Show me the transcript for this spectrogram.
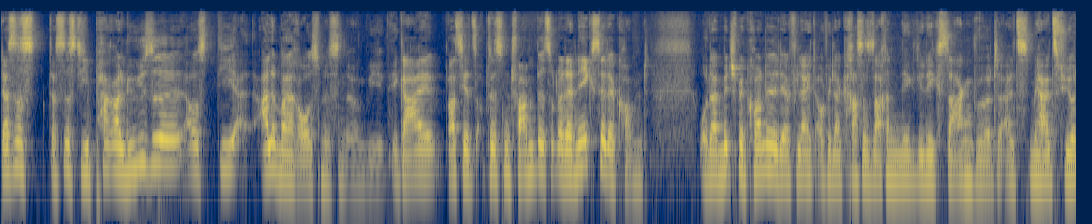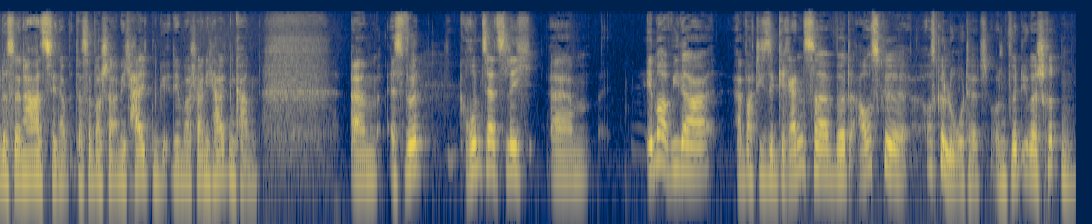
das ist, das ist die Paralyse, aus die alle mal raus müssen irgendwie. Egal, was jetzt, ob das ein Trump ist oder der nächste, der kommt. Oder Mitch McConnell, der vielleicht auch wieder krasse Sachen demnächst sagen wird, als Mehrheitsführer des Senats, den, das er wahrscheinlich halten, den wahrscheinlich halten kann. Ähm, es wird grundsätzlich ähm, immer wieder einfach diese Grenze wird ausge, ausgelotet und wird überschritten.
